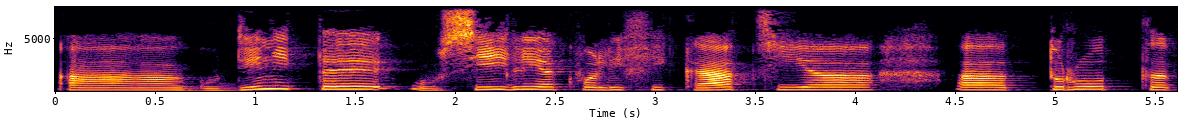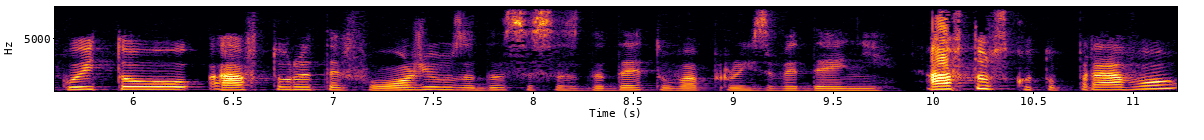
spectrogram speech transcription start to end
а, годините, усилия, квалификация, а, труд, които авторът е вложил, за да се създаде това произведение. Авторското право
